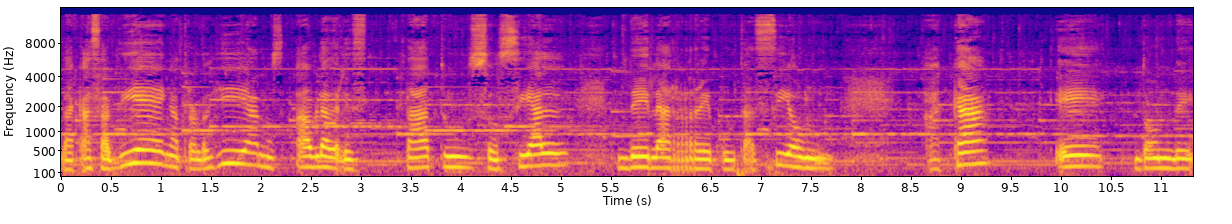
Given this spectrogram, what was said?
La casa 10 en astrología nos habla del estatus social, de la reputación. Acá es donde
